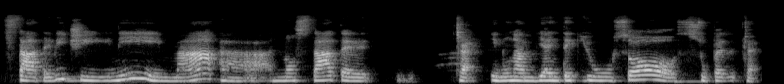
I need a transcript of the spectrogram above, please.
state vicini, ma uh, non state cioè, in un ambiente chiuso, super, cioè,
